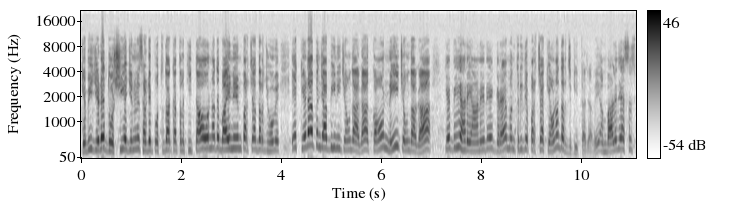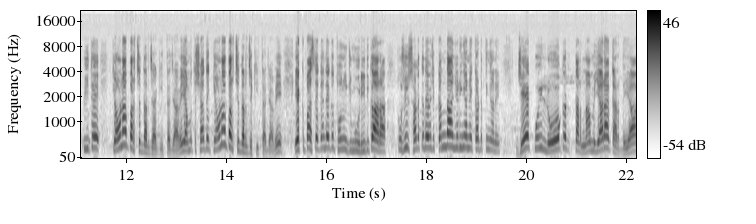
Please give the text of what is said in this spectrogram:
ਕਿ ਵੀ ਜਿਹੜੇ ਦੋਸ਼ੀ ਹੈ ਜਿਨ੍ਹਾਂ ਨੇ ਸਾਡੇ ਪੁੱਤ ਦਾ ਕਤਲ ਕੀਤਾ, ਉਹ ਉਹਨਾਂ ਤੇ ਬਾਈ ਨੇਮ ਪਰਚਾ ਦਰਜ ਹੋਵੇ। ਇਹ ਕਿਹੜਾ ਪੰਜਾਬੀ ਨਹੀਂ ਚਾਹੁੰਦਾਗਾ, ਕੌਣ ਨਹੀਂ ਚਾਹੁੰਦਾਗਾ ਕਿ ਵੀ ਹਰਿਆਣੇ ਦੇ ਗ੍ਰਹਿ ਮੰਤਰੀ ਤੇ ਪਰਚਾ ਕਿਉਂ ਨਾ ਦਰਜ ਕੀਤਾ ਜਾਵੇ, ਅੰਬਾਲੇ ਦੇ ਐਸਐਸਪੀ ਤੇ ਕਿਉਂ ਨਾ ਪਰਚ ਦਰਜਾ ਕੀਤਾ ਜਾਵੇ, ਅਮਿਤ ਸ਼ਾਹ ਤੇ ਕਿਉਂ ਨਾ ਪਰਚ ਦਰਜ ਕੀਤਾ ਜਾਵੇ। ਇੱਕ ਪਾਸੇ ਕਹਿੰਦੇ ਕਿ ਤੁਹਾਨੂੰ ਜਮਹੂਰੀ ਅਧਿਕਾਰ ਆ, ਤੁਸੀਂ ਸੜਕ ਦੇ ਵਿੱਚ ਕੰਧਾਂ ਜਿਹੜੀਆਂ ਨੇ ਕੱਢਤੀਆਂ ਨੇ, ਜੇ ਕੋਈ ਲੋਕ ਧਰਨਾ ਮੁਜ਼ਾਹਰਾ ਕਰਦੇ ਆ,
